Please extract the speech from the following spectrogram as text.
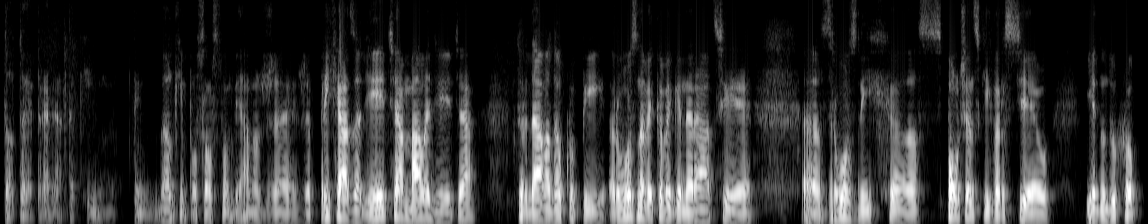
toto je pre mňa takým tým veľkým posolstvom Vianoc, že, že prichádza dieťa, malé dieťa, ktoré dáva dokopy rôzne vekové generácie eh, z rôznych eh, spoločenských vrstiev. Jednoducho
